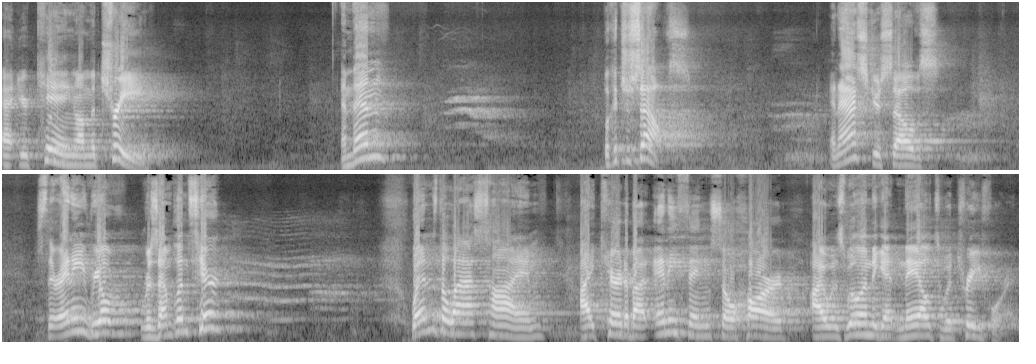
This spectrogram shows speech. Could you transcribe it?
at your king on the tree. And then look at yourselves and ask yourselves is there any real resemblance here? When's the last time I cared about anything so hard I was willing to get nailed to a tree for it?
